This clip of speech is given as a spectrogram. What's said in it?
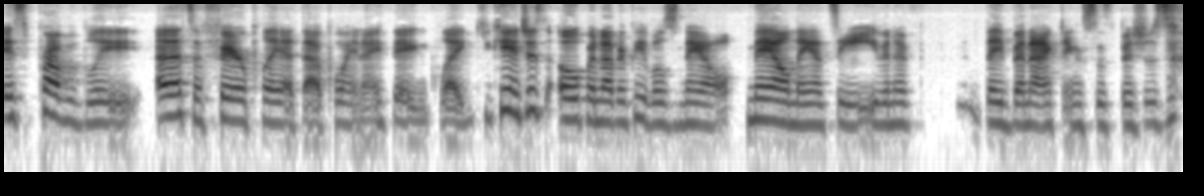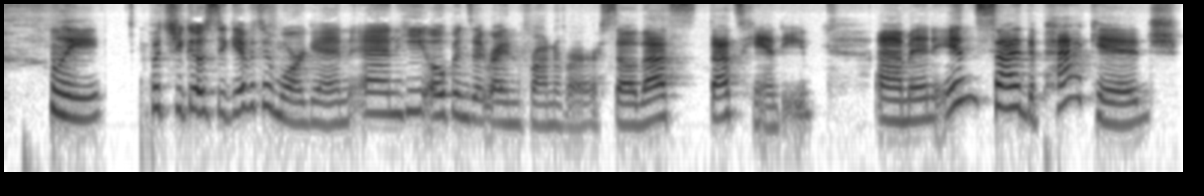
is probably that's a fair play at that point. I think like you can't just open other people's nail mail, Nancy, even if they've been acting suspiciously. But she goes to give it to Morgan, and he opens it right in front of her. So that's that's handy. Um, and inside the package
